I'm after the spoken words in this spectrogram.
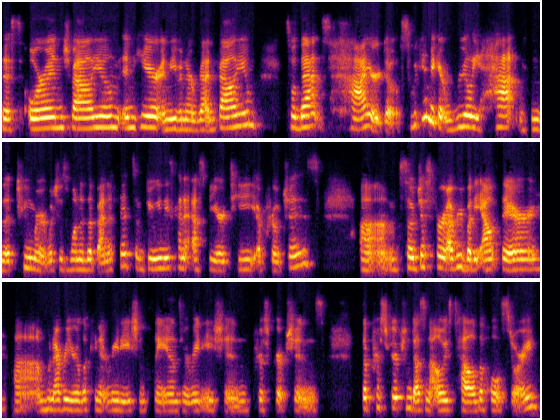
this orange volume in here and even a red volume. So that's higher dose. So we can make it really hot within the tumor, which is one of the benefits of doing these kind of SBRT approaches. Um, so just for everybody out there, um, whenever you're looking at radiation plans or radiation prescriptions, the prescription doesn't always tell the whole story.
